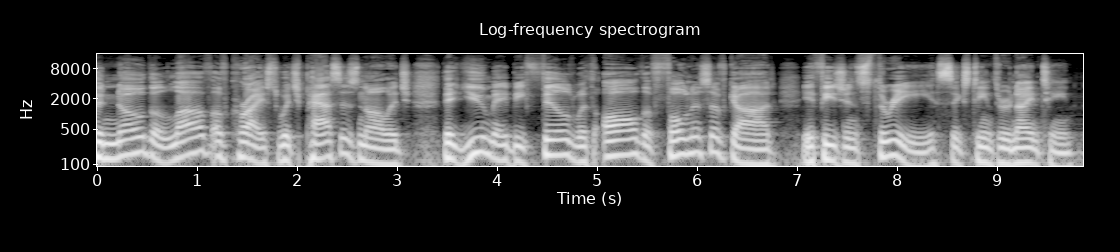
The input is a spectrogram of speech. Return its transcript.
to know the love of Christ which passes knowledge, that you may be filled with all the fullness of God. Ephesians 3 16 through 19.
